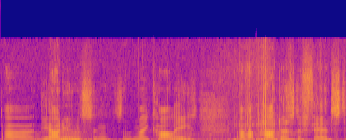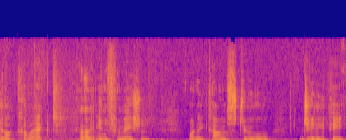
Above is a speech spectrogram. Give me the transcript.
uh, the audience and some of my colleagues, how does the Fed still collect information when it comes to GDP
